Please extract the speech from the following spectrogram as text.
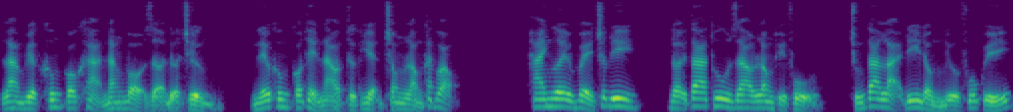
làm việc không có khả năng bỏ dở nửa chừng, nếu không có thể nào thực hiện trong lòng khát vọng. Hai ngươi về trước đi, đợi ta thu giao long thủy phủ, chúng ta lại đi đồng nhự phú quý.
